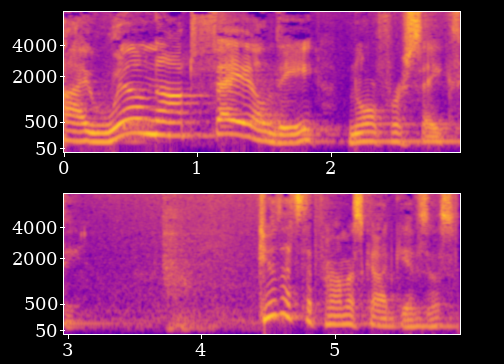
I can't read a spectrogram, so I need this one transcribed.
I will not fail thee nor forsake thee. Do you know that's the promise God gives us?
